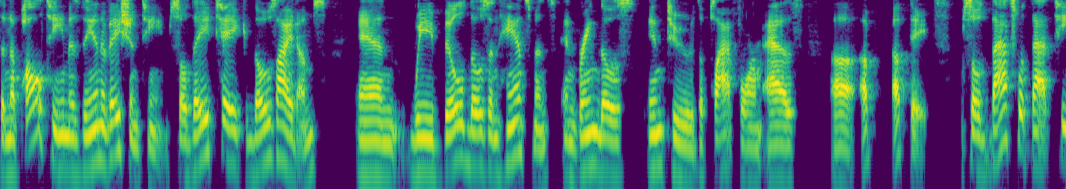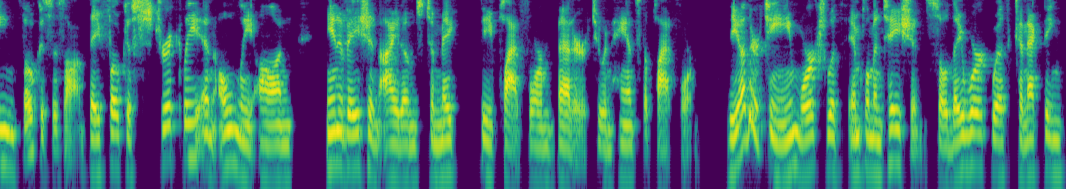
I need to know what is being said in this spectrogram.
the Nepal team is the innovation team. So they take those items and we build those enhancements and bring those into the platform as uh, up, updates. So that's what that team focuses on. They focus strictly and only on innovation items to make the platform better, to enhance the platform. The other team works with implementation. So they work with connecting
